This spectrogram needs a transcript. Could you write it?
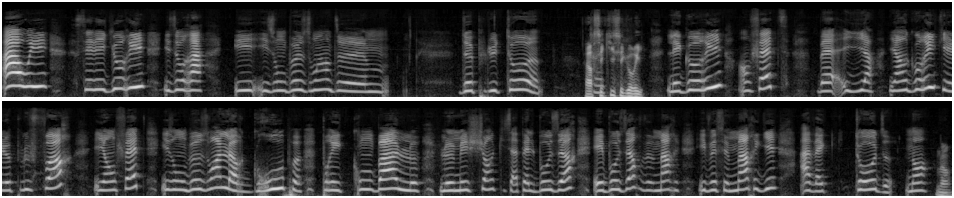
Ah oui, c'est les gorilles. Ils, aura, ils, ils ont besoin de, de plutôt euh, Alors, c'est qui ces gorilles? les gorilles. En fait, ben il y a, y a un gorille qui est le plus fort et en fait, ils ont besoin de leur groupe pour y combattre le, le méchant qui s'appelle Bowser et Bowser veut mari- il veut se marier avec Toad. Non, Non,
